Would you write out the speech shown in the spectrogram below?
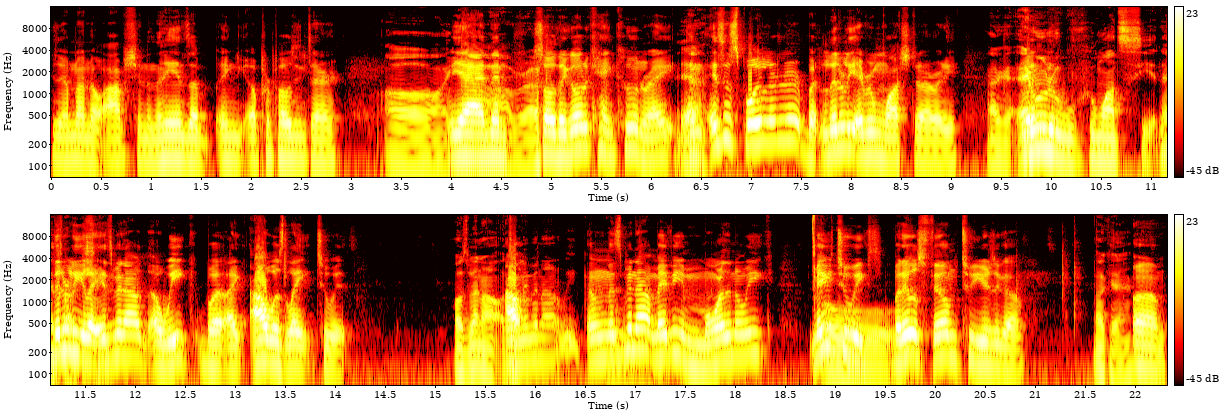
He's like, "I'm not no option." And then he ends up in, uh, proposing to her. Oh, yeah, and then bro. so they go to Cancun, right? Yeah. And it's a spoiler alert, but literally everyone watched it already. okay, everyone who, who wants to see it, literally, like it's been out a week, but like I was late to it. Oh, it's been out. It's I'll- only been out a week. And it's been out maybe more than a week, maybe two weeks, Oh. but it was filmed two years ago. Okay, Um,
